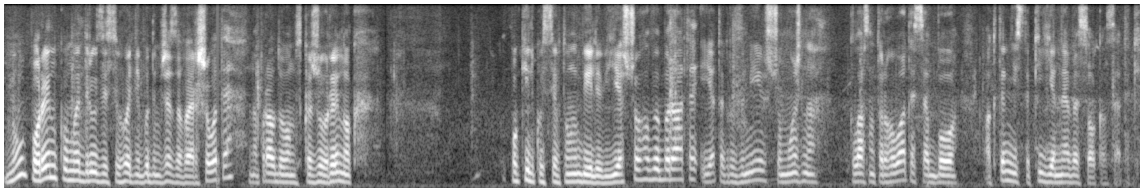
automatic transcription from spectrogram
Ну, по ринку ми, друзі, сьогодні будемо вже завершувати. Направду вам скажу, ринок по кількості автомобілів є з чого вибирати, і я так розумію, що можна класно торгуватися, бо активність таки є невисока все-таки.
